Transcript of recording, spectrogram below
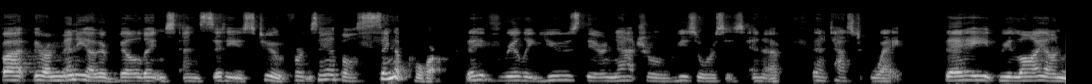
But there are many other buildings and cities too. For example, Singapore, they've really used their natural resources in a fantastic way. They rely on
